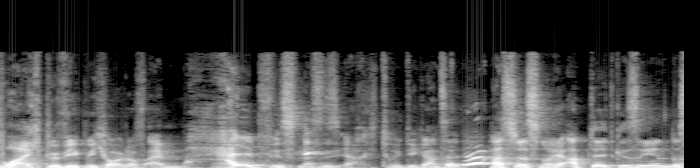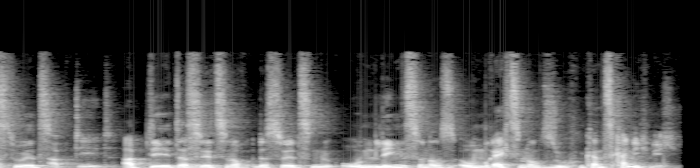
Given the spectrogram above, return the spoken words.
boah, ich bewege mich heute auf einem Halbwissen. Das ist, ach, ich drücke die ganze Zeit. Hast du das neue Update gesehen, dass du jetzt Update? Update, dass du jetzt noch, dass du jetzt oben links und noch, oben rechts noch suchen kannst? Kann ich nicht.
